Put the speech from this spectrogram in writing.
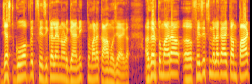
just go up with physical and organic तुम्हारा काम हो जाएगा। अगर तुम्हारा फिजिक्स में लगा है कंपार्ट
